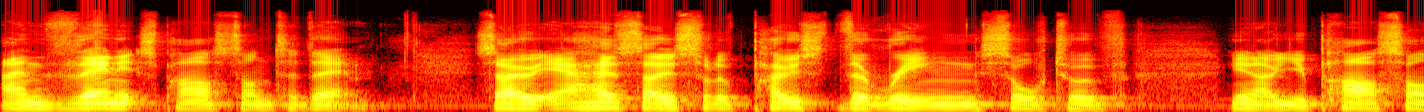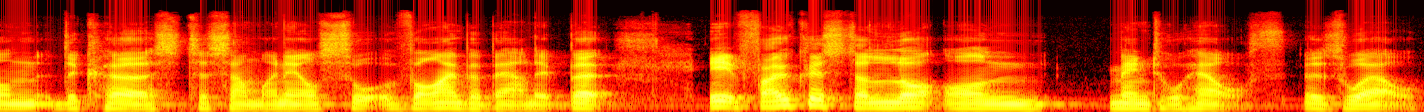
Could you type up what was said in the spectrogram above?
and then it's passed on to them. So it has those sort of post the ring sort of, you know, you pass on the curse to someone else sort of vibe about it. But it focused a lot on mental health as well,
